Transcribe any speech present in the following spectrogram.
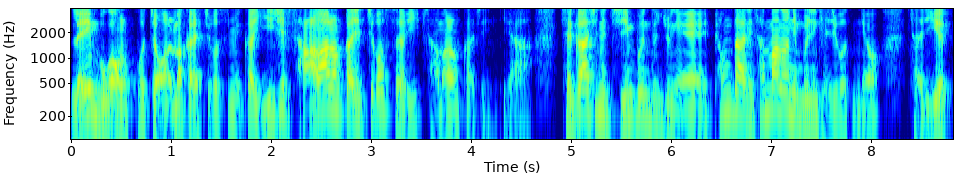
레인보우가 오늘 고점 얼마까지 찍었습니까? 24만 원까지 찍었어요. 24만 원까지. 야, 제가 아시는 지인분들 중에 평단이 3만 원인 분이 계시거든요. 자, 이게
